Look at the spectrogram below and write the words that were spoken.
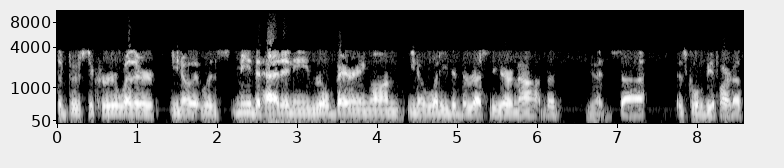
to boost a career, whether, you know, it was me that had any real bearing on, you know, what he did the rest of the year or not. But Yeah. it's uh it's cool to be a part of.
